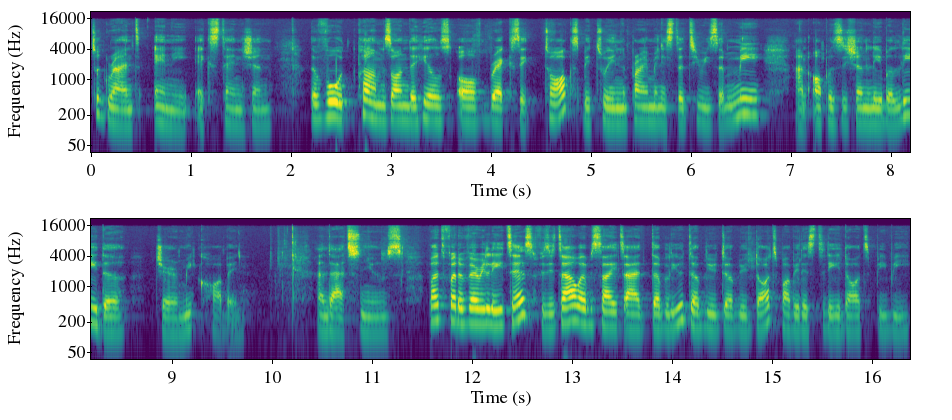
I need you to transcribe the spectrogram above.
to grant any extension. The vote comes on the heels of Brexit talks between Prime Minister Theresa May and opposition Labour leader Jeremy Corbyn. And that's news. But for the very latest, visit our website at www.barbadostoday.bb.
